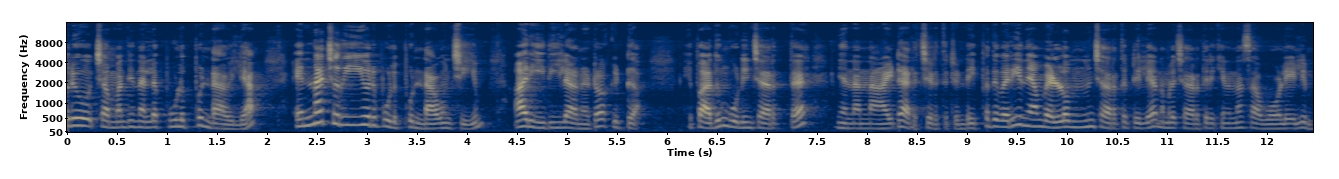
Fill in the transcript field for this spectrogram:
ഒരു ചമ്മന്തി നല്ല പുളിപ്പ് പുളിപ്പുണ്ടാവില്ല. എന്നാൽ ചെറിയൊരു പുളിപ്പുണ്ടാവും ചെയ്യും. ആ രീതിയിലാണ് കേട്ടോ കിട്ടുക. ഇപ്പോൾ അതും കൂടിയും ചേർത്ത് ഞാൻ നന്നായിട്ട് അരച്ചെടുത്തിട്ടുണ്ട്. ഇപ്പോൾ ഇതുവരെ ഞാൻ വെള്ളമൊന്നും ചേർത്തിട്ടില്ല. നമ്മൾ ചേർത്തിരിക്കുന്ന സവോളയിലും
